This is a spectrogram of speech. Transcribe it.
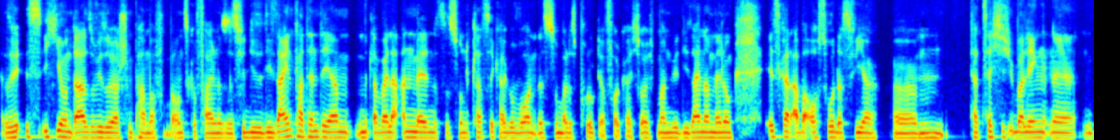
also ist hier und da sowieso ja schon ein paar Mal bei uns gefallen. Also, dass wir diese Designpatente ja mittlerweile anmelden, dass das so ein Klassiker geworden ist, sobald das Produkt erfolgreich läuft, machen wir Designermeldung. Ist gerade aber auch so, dass wir ähm, tatsächlich überlegen, eine, ein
